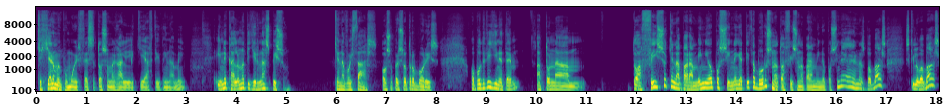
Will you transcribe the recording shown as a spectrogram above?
και χαίρομαι που μου ήρθε σε τόσο μεγάλη ηλικία αυτή η δύναμη είναι καλό να τη γυρνάς πίσω και να βοηθάς όσο περισσότερο μπορείς. Οπότε τι γίνεται από το να το αφήσω και να παραμείνει όπως είναι γιατί θα μπορούσα να το αφήσω να παραμείνει όπως είναι ένας μπαμπάς, σκυλομπαμπάς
